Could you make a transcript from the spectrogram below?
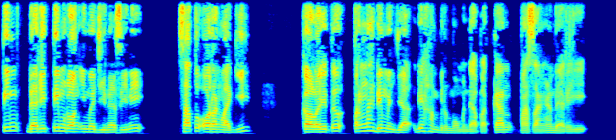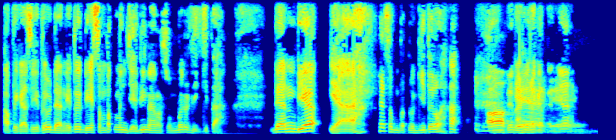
tim dari tim ruang imajinasi ini satu orang lagi kalau itu pernah dia menja dia hampir mau mendapatkan pasangan dari aplikasi itu dan itu dia sempat menjadi narasumber di kita. Dan dia ya sempat begitulah. Okay, dan akhirnya katanya okay.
